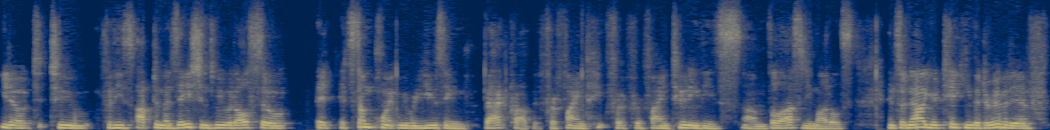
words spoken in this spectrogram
you know, to, to for these optimizations, we would also at, at some point we were using backprop for fine for, for fine tuning these um, velocity models. And so now you're taking the derivative,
